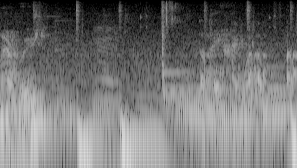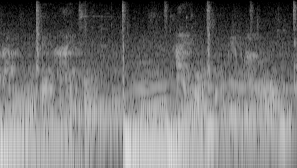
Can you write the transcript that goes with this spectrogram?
Maverick ừ. tao thấy hay quá tao đặt luôn thêm hai cuốn hai cuốn của Mel Maverick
